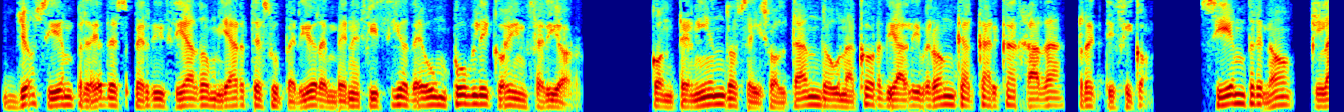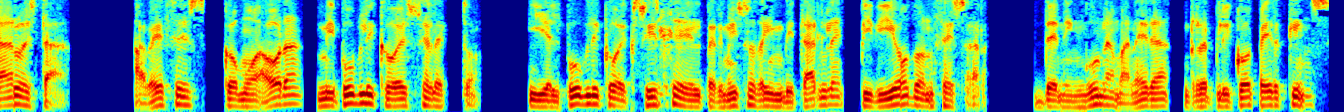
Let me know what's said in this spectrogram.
Yo siempre he desperdiciado mi arte superior en beneficio de un público inferior. Conteniéndose y soltando una cordial y bronca carcajada, rectificó. Siempre no, claro está. A veces, como ahora, mi público es selecto. Y el público exige el permiso de invitarle, pidió don César. De ninguna manera, replicó Perkins,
